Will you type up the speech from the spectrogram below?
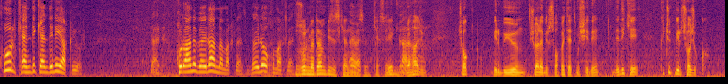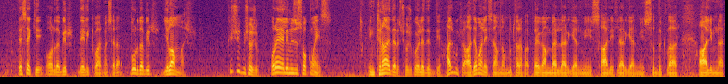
Kul kendi kendini yakıyor. Yani Kur'an'ı böyle anlamak lazım. Böyle okumak lazım. Zulmeden biziz kendimize. Kesinlikle. mi? Rehacım çok bir büyüğüm şöyle bir sohbet etmiş idi. Dedi ki küçük bir çocuk dese ki orada bir delik var mesela. Burada bir yılan var. Küçük bir çocuk. Oraya elimizi sokmayız. İmtina ederiz çocuk öyle dedi diye. Halbuki Adem Aleyhisselam'dan bu tarafa peygamberler gelmiş, salihler gelmiş, sıddıklar, alimler.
